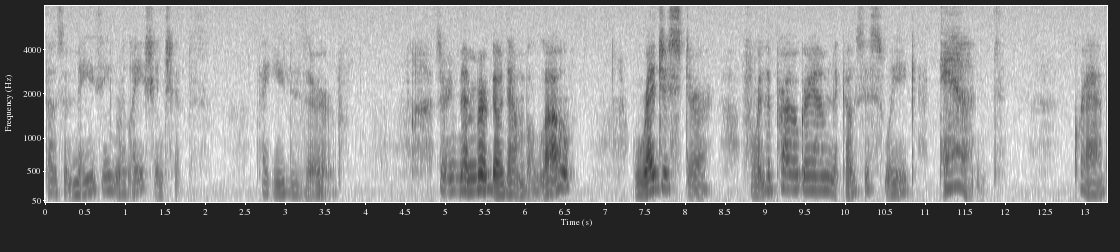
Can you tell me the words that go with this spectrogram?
those amazing relationships that you deserve. So remember, go down below, register for the program that goes this week, and grab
